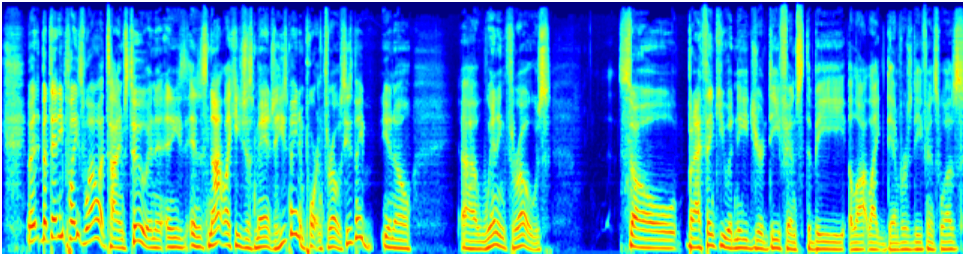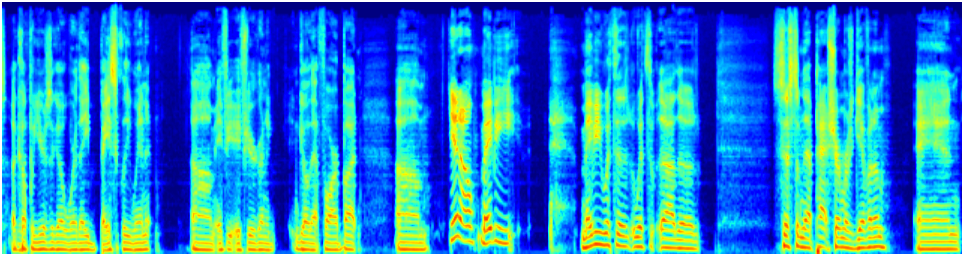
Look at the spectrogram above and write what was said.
but, but then he plays well at times too. And, and, he's, and it's not like he's just managed. He's made important throws. He's made, you know, uh, winning throws. So, but I think you would need your defense to be a lot like Denver's defense was a couple years ago, where they basically win it. Um, if you if you're going to go that far, but um, you know, maybe maybe with the with uh, the system that Pat Shurmur's given him, and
